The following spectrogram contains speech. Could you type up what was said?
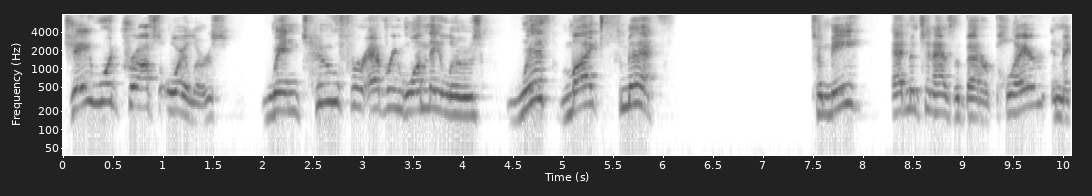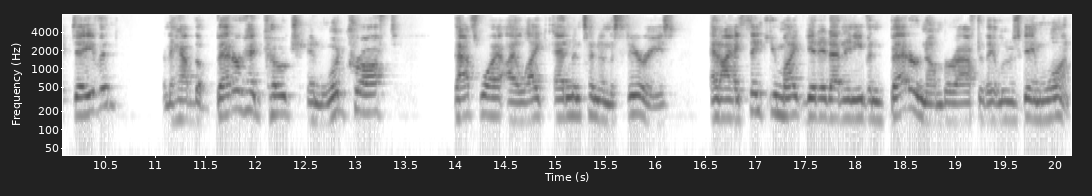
Jay Woodcroft's Oilers win two for every one they lose with Mike Smith. To me, Edmonton has the better player in McDavid, and they have the better head coach in Woodcroft. That's why I like Edmonton in the series. And I think you might get it at an even better number after they lose game one.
